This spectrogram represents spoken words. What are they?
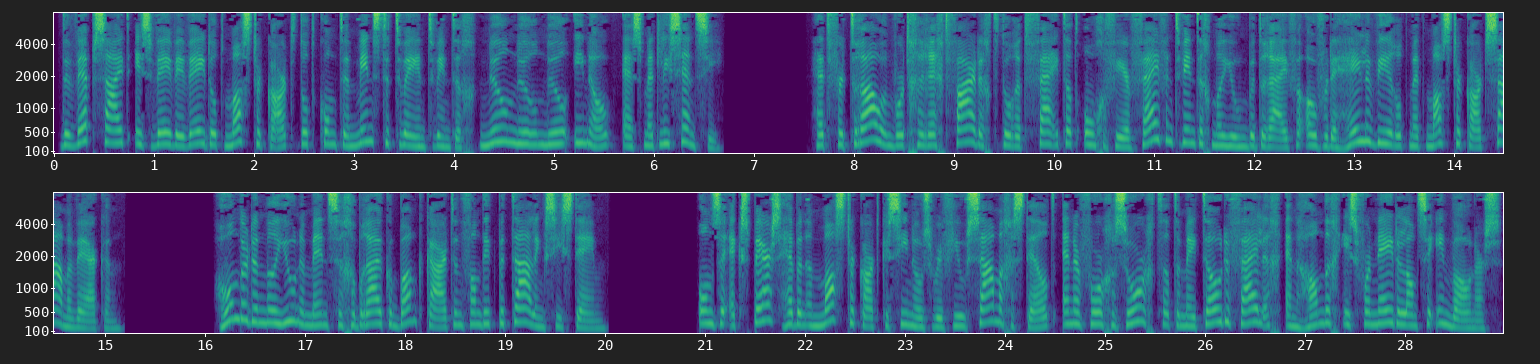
De website is www.mastercard.com ten minste 22000 INO S met licentie. Het vertrouwen wordt gerechtvaardigd door het feit dat ongeveer 25 miljoen bedrijven over de hele wereld met Mastercard samenwerken. Honderden miljoenen mensen gebruiken bankkaarten van dit betalingssysteem. Onze experts hebben een Mastercard Casinos Review samengesteld en ervoor gezorgd dat de methode veilig en handig is voor Nederlandse inwoners.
